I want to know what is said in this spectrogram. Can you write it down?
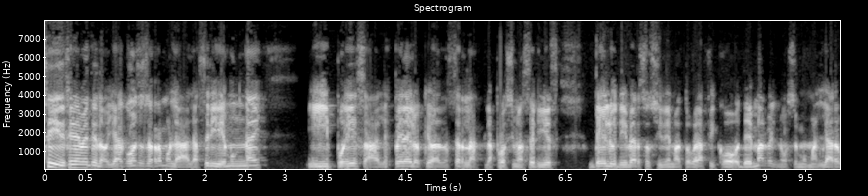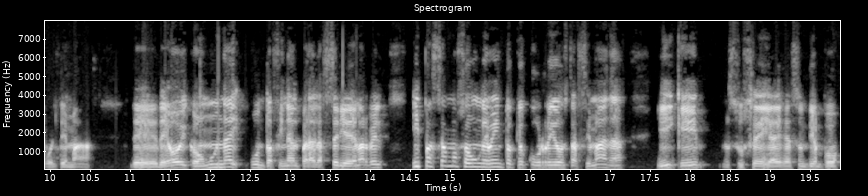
Sí, definitivamente no. Ya con eso cerramos la, serie de Moon Knight y pues a la espera de lo que van a ser las próximas series del universo cinematográfico de Marvel. No hacemos más largo el tema de, hoy con Moon Knight, punto final para la serie de Marvel. Y pasamos a un evento que ha ocurrido esta semana y que sucede ya desde hace un tiempo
